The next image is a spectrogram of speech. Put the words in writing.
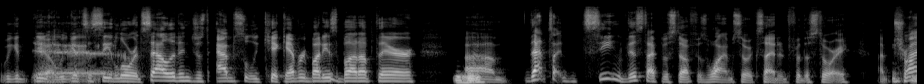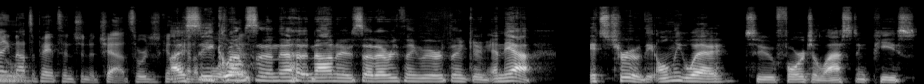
We get, you know, we get to see Yeah. Lord Saladin just absolutely kick everybody's butt up there. Mhm. Um, that ty- seeing this type of stuff is why I'm so excited for the story. I'm trying not to pay attention to chat, so we're just gonna. I see. Clemson uh, Nanu said everything we were thinking. And yeah, it's true. The only way to forge a lasting peace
